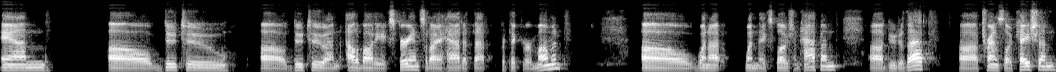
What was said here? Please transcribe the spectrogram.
and uh, due to uh, due to an out of body experience that I had at that particular moment, uh, when I when the explosion happened, uh, due to that uh, translocation,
